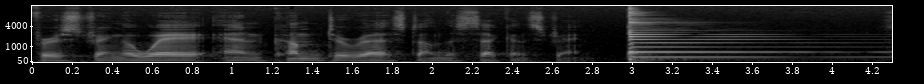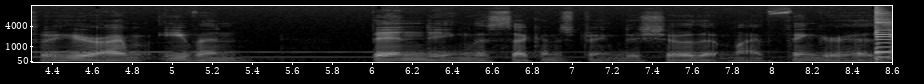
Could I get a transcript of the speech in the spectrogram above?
first string away and come to rest on the second string. So here I'm even bending the second string to show that my finger has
